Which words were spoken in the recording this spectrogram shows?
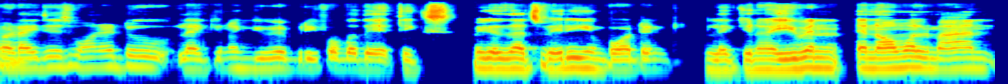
but Hmm. i just wanted to like you know give a brief about the ethics because that's very important. Like you know even a normal man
